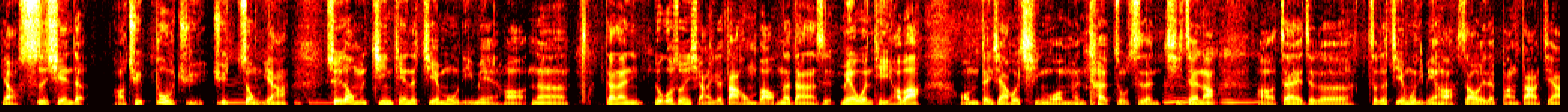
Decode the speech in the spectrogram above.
要事先的啊去布局去重压。所以说，我们今天的节目里面哈，那当然，如果说你想一个大红包，那当然是没有问题，好不好？我们等一下会请我们的主持人奇珍啊，啊，在这个这个节目里面哈，稍微的帮大家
